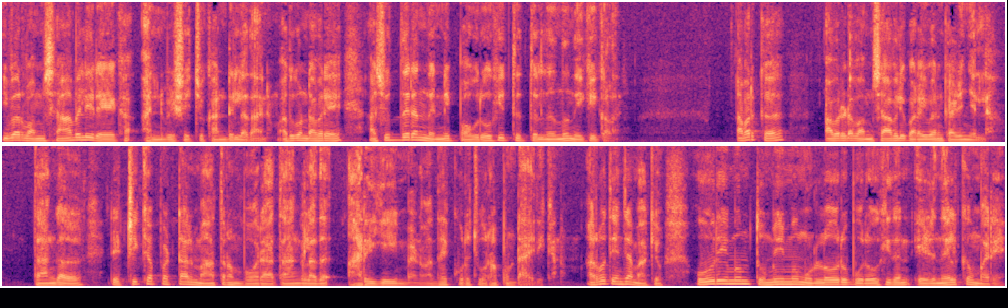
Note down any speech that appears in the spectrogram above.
ഇവർ വംശാവലി രേഖ അന്വേഷിച്ചു കണ്ടില്ലതാനും അതുകൊണ്ട് അവരെ അശുദ്ധരം നെണ്ണി പൗരോഹിത്യത്തിൽ നിന്ന് നീക്കിക്കളഞ്ഞു. അവർക്ക് അവരുടെ വംശാവലി പറയുവാൻ കഴിഞ്ഞില്ല. താങ്കൾ രക്ഷിക്കപ്പെട്ടാൽ മാത്രം പോരാ താങ്കൾ അത് അറിയുകയും വേണം. അതേക്കുറിച്ച് ഉറപ്പുണ്ടായിരിക്കണം. അറുപത്തിയഞ്ചാം വാക്യം. ഊരീമും തുമ്മീമും ഉള്ളൊരു പുരോഹിതൻ എഴുന്നേൽക്കും വരെ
